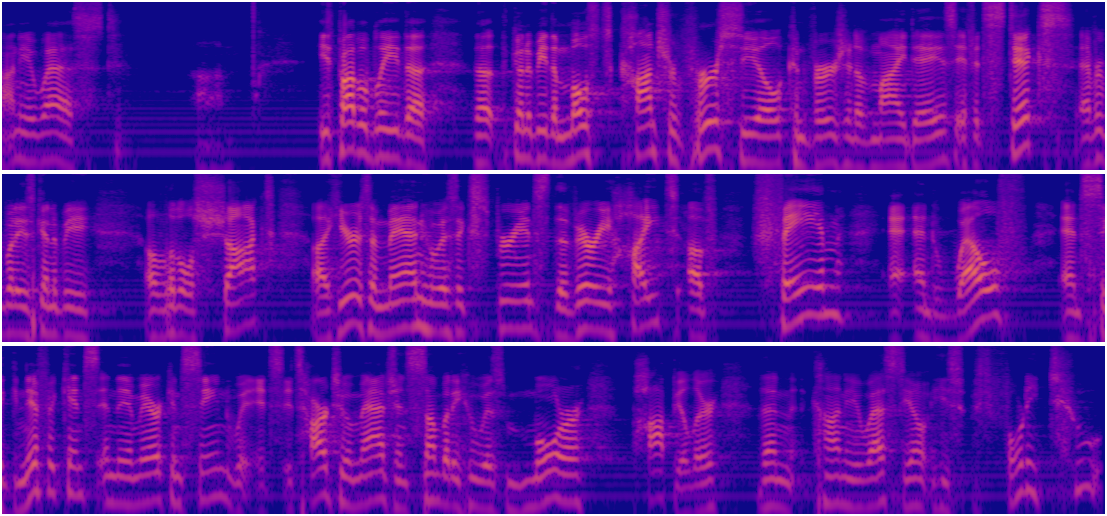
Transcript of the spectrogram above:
Kanye West. Um, He's probably the, the, going to be the most controversial conversion of my days. If it sticks, everybody's going to be a little shocked. Uh, here is a man who has experienced the very height of fame and wealth and significance in the American scene. It's, it's hard to imagine somebody who is more popular than Kanye West. You know, he's 42.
